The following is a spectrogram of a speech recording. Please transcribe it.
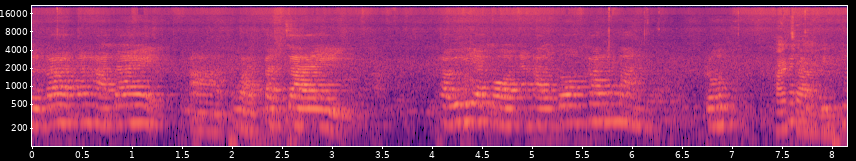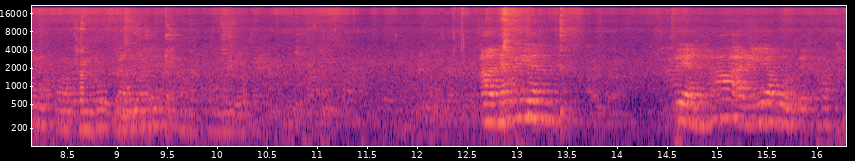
ริญราชนะคะ ได้อ่าถวายปัจจัยพระวิทยากรนะคะแล้วก็ค่าน้ำมันรถพระอาจารย์ให้กับวิทยากรท่านรูปเราเรียนเชิญค่ะอ่านักเรียน เปลี่ยนผ้าอริยบทเป็นพับเพียบ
